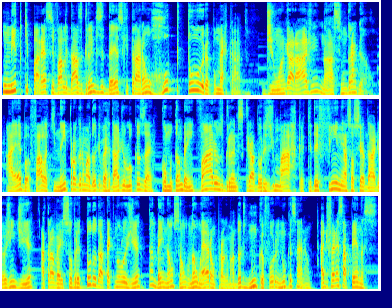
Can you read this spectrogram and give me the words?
Um mito que parece validar as grandes ideias que trarão ruptura para o mercado. De uma garagem nasce um dragão. A EBA fala que nem programador de verdade o Lucas é, como também vários grandes criadores de marca que definem a sociedade hoje em dia, através sobretudo da tecnologia, também não são, não eram programadores, nunca foram e nunca serão. A diferença apenas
